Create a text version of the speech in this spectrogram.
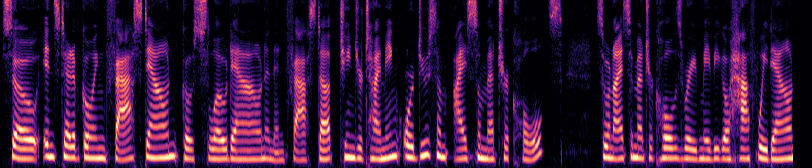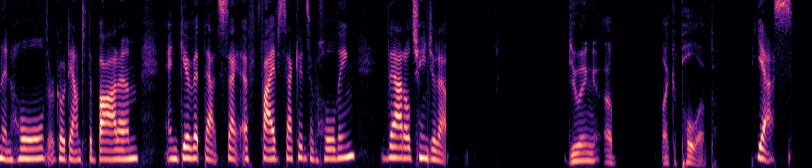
So instead of going fast down, go slow down and then fast up, change your timing or do some isometric holds. So an isometric hold is where you maybe go halfway down and hold or go down to the bottom and give it that se- uh, 5 seconds of holding. That'll change it up. Doing a like a pull-up. Yes.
